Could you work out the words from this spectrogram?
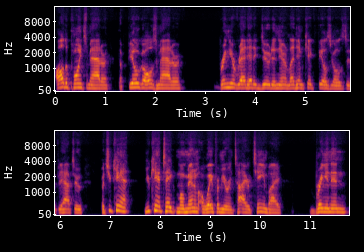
All the points matter. The field goals matter. Bring your redheaded dude in there and let him kick field goals if you have to. But you can't you can't take momentum away from your entire team by bringing in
